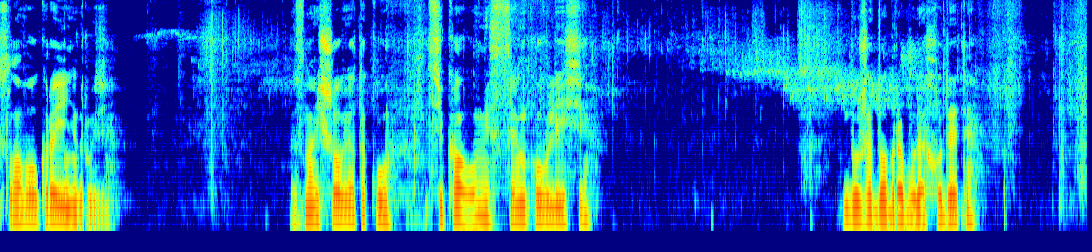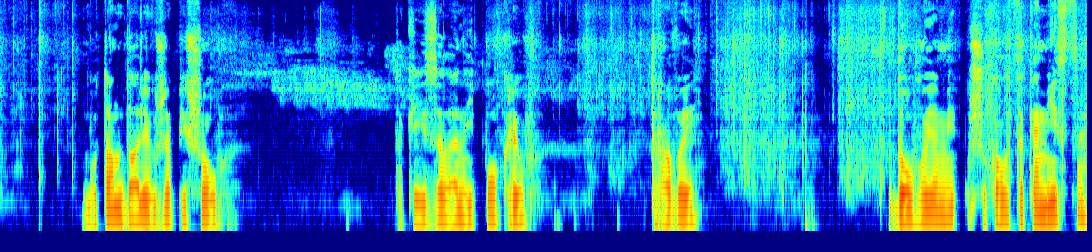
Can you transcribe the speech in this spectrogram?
Слава Україні, друзі! Знайшов я таку цікаву місцинку в лісі. Дуже добре буде ходити, бо там далі вже пішов такий зелений покрив трави. Довго я шукав таке місце,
